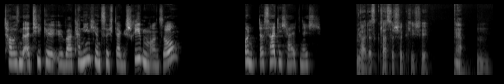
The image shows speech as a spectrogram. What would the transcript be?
tausende Artikel über Kaninchenzüchter geschrieben und so. Und das hatte ich halt nicht. Ja, das klassische Klischee. Ja. Hm.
